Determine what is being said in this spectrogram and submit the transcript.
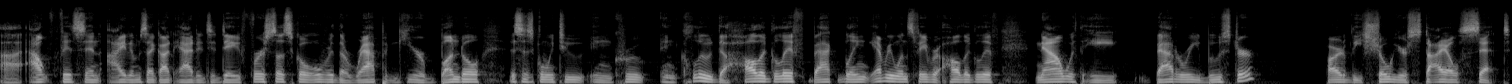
uh, outfits and items that got added today. First, let's go over the wrap gear bundle. This is going to include include the hologlyph back bling, everyone's favorite hologlyph, now with a battery booster part of the Show Your Style set.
